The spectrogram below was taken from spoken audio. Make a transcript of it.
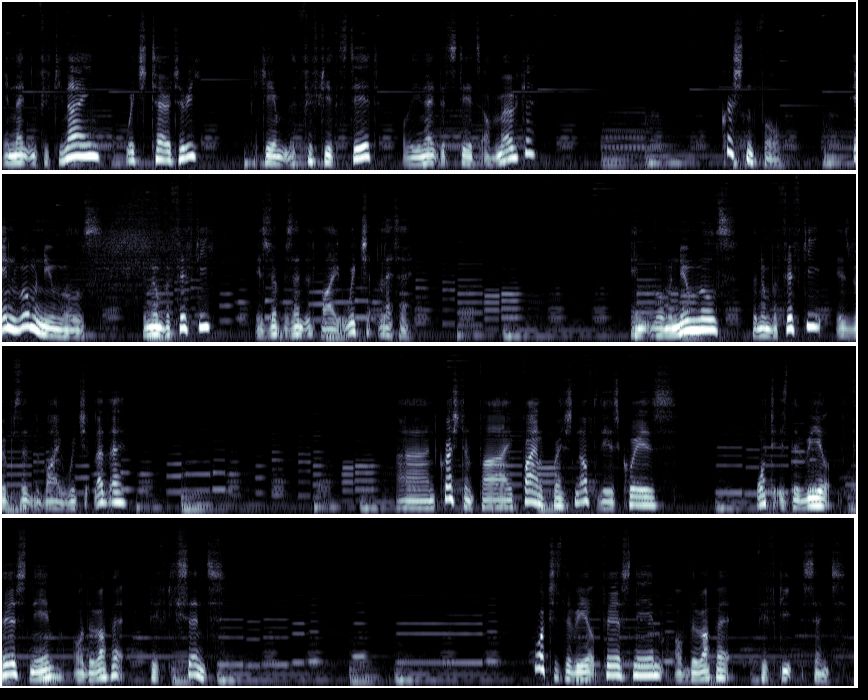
In 1959, which territory became the 50th state of the United States of America? Question 4. In Roman numerals, the number 50 is represented by which letter? In Roman numerals, the number 50 is represented by which letter? And question 5, final question of today's quiz. What is the real first name of the rapper 50 Cent? What is the real first name of the rapper 50 Cent?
